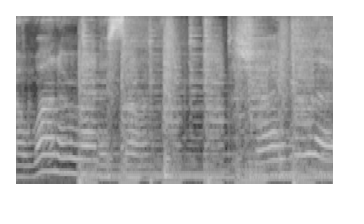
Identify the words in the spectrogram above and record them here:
I wanna run a song to shine a light.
